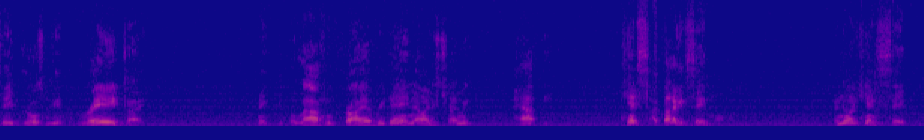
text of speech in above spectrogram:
saved girls from getting raped. I make people laugh and cry every day. Now I just try to make them happy. I can't. I thought I could save them all. I know I can't save them.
